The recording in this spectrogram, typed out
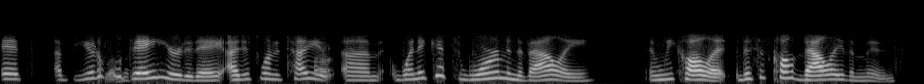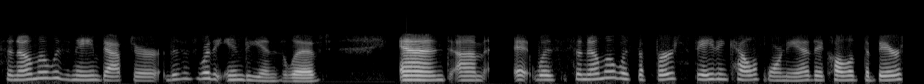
it's a beautiful Wonderful. day here today. I just want to tell you, um, when it gets warm in the valley, and we call it this is called Valley of the Moon. Sonoma was named after this is where the Indians lived, and um, it was Sonoma was the first state in California. They call it the Bear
